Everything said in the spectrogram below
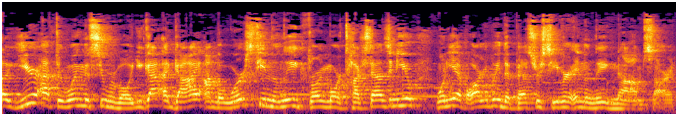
a year after winning the Super Bowl, you got a guy on the worst team in the league throwing more touchdowns than you when you have arguably the best receiver in the league. No, I'm sorry.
